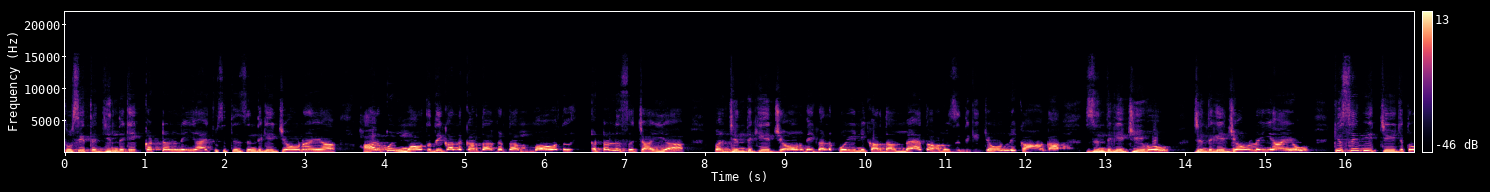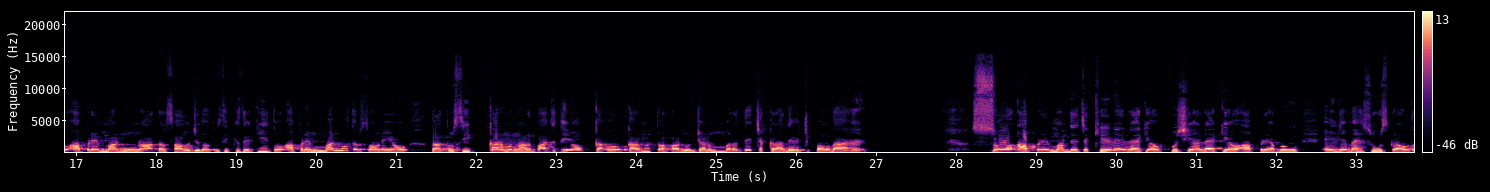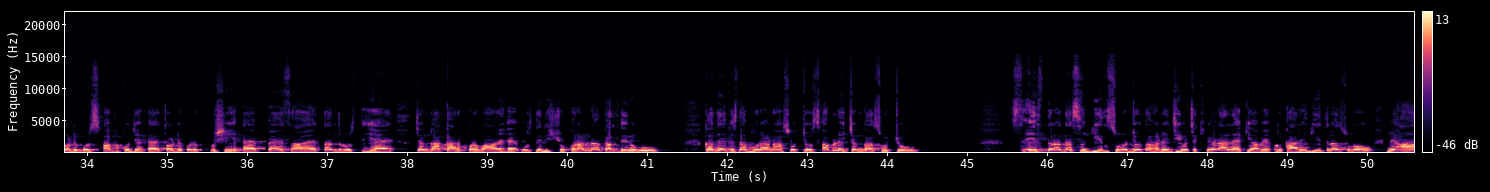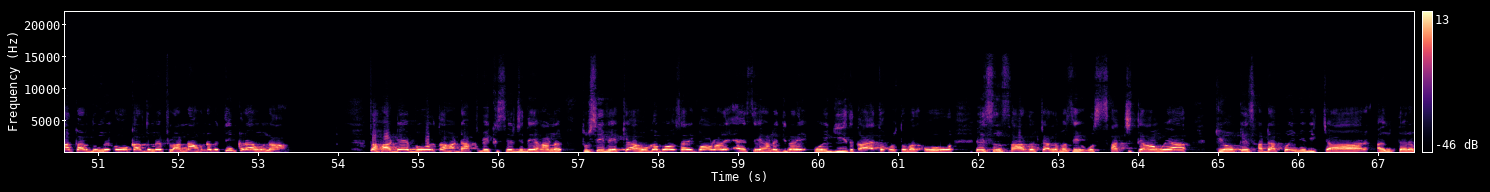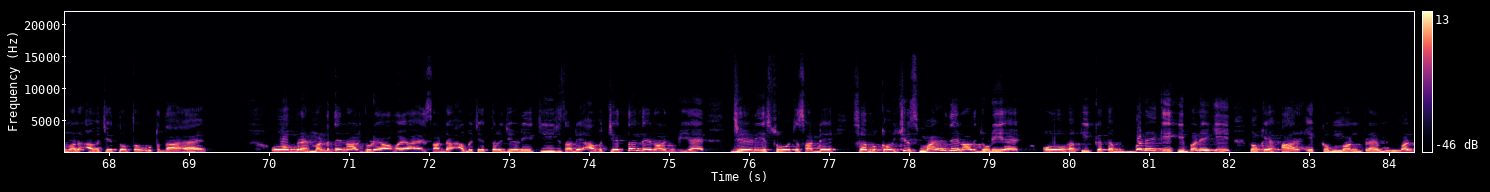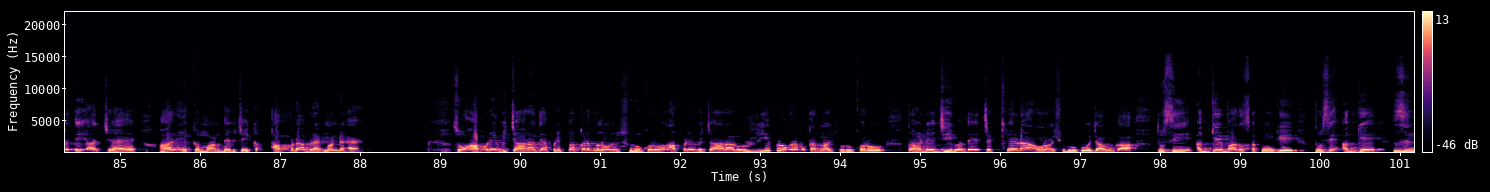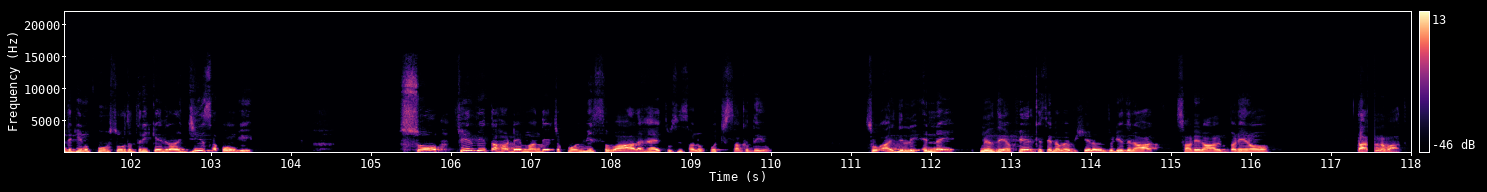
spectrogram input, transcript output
ਤੁਸੀਂ ਤੇ ਜ਼ਿੰਦਗੀ ਕੱਟਣ ਨਹੀਂ ਆਏ, ਤੁਸੀਂ ਇੱਥੇ ਜ਼ਿੰਦਗੀ ਜਿਉਣ ਆਏ ਆ। ਹਰ ਕੋਈ ਮੌਤ ਦੀ ਗੱਲ ਕਰਦਾ ਫਿਰਦਾ, ਮੌਤ ਅਟਲ ਸਚਾਈ ਆ। ਪਰ ਜ਼ਿੰਦਗੀ ਜਿਉਣ ਦੀ ਗੱਲ ਕੋਈ ਨਹੀਂ ਕਰਦਾ। ਮੈਂ ਤੁਹਾਨੂੰ ਜ਼ਿੰਦਗੀ ਜਿਉਣ ਲਈ ਕਹਾਂਗਾ, ਜ਼ਿੰਦਗੀ ਜੀਵੋ, ਜ਼ਿੰਦਗੀ ਜਿਉਣ ਲਈ ਆਏ ਹੋ ਕਿਸੇ ਵੀ ਚੀਜ਼ ਤੋਂ ਆਪਣੇ ਮਨ ਨੂੰ ਨਾ ਤਰਸਾਓ। ਜਦੋਂ ਤੁਸੀਂ ਕਿਸੇ ਚੀਜ਼ ਤੋਂ ਆਪਣੇ ਮਨ ਨੂੰ ਤਰਸਾਉਣੇ ਹੋ, ਤਾਂ ਤੁਸੀਂ ਕਰਮ ਨਾਲ ਬਚਦੇ ਹੋ। ਉਹ ਕਰਮ ਤੁਹਾਨੂੰ ਜਨਮ ਮਰਨ ਦੇ ਚੱਕਰਾਂ ਦੇ ਵਿੱਚ ਪਾਉਂਦਾ ਹੈ। ਸੋ ਆਪਣੇ ਮਨ ਦੇ ਵਿੱਚ ਖੇੜੇ ਲੈ ਕੇ ਆਓ, ਖੁਸ਼ੀਆਂ ਲੈ ਕੇ ਆਓ, ਆਪਣੇ ਆਪ ਨੂੰ ਇੰਜ ਮਹਿਸੂਸ ਕਰਾਓ, ਤੁਹਾਡੇ ਕੋਲ ਸਭ ਕੁਝ ਹੈ, ਤੁਹਾਡੇ ਕੋਲ ਖੁਸ਼ੀ ਹੈ, ਪੈਸਾ ਹੈ, ਤੰਦਰੁਸਤੀ ਹੈ, ਚੰਗਾ ਘਰ ਪਰਿਵਾਰ ਹੈ, ਉਸ ਦੇ ਲਈ ਸ਼ੁਕਰਾਨਾ ਕਰਦੇ ਰਹੋ। ਕਦੇ ਕਿਸੇ ਦਾ ਬੁਰਾ ਨਾ ਸੋਚੋ, ਸਭ ਲਈ ਚੰਗਾ ਸੋਚੋ। ਇਸ ਤਰ੍ਹਾਂ ਦਾ ਸੰਗੀਤ ਸੁਣੋ, ਜੋ ਤੁਹਾਡੇ ਜੀਵਨ 'ਚ ਖੇੜਾ ਲੈ ਕੇ ਆਵੇ, ਹੰਕਾਰੀ ਗੀਤ ਨਾ ਸੁਣੋ, ਮੈਂ ਆ ਕਰ ਦੂੰ, ਮੈਂ ਉਹ ਕਰ ਦੂੰ, ਮੈਂ ਫਲਾਨਾ ਹੁਣਾ ਮੈਂ ਤਿੰਕੜਾ ਹੁਣਾ ਤੁਹਾਡੇ ਬੋਲ ਤੁਹਾਡਾ ਭਵਿੱਖ ਸਿਰਜਦੇ ਹਨ। ਤੁਸੀਂ ਵੇਖਿਆ ਹੋਊਗਾ ਬਹੁਤ ਸਾਰੇ ਗਾਉਣ ਵਾਲੇ ਐਸੇ ਹਨ ਜਿਨ੍ਹਾਂ ਨੇ ਕੋਈ ਗੀਤ ਗਾਇਆ ਤੇ ਉਸ ਤੋਂ ਬਾਅਦ ਉਹ ਇਸ ਸੰਸਾਰ ਤੋਂ ਚੱਲ ਵਸੇ। ਉਹ ਸੱਚ ਤਾਂ ਹੋਇਆ, ਕਿਉਂਕਿ ਸਾਡਾ ਕੋਈ ਵੀ ਵਿਚਾਰ ਅੰਤਰ ਮਨ ਅਵਚੇਤਨ ਤੋਂ ਉੱਠਦਾ ਹੈ। ਉਹ ਬ੍ਰਹਿਮੰਡ ਦੇ ਨਾਲ ਜੁੜਿਆ ਹੋਇਆ ਹੈ। ਸਾਡਾ ਅਵਚੇਤਨ ਜਿਹੜੀ ਚੀਜ਼ ਸਾਡੇ ਅਵਚੇਤਨ ਦੇ ਨਾਲ ਜੁੜੀ ਹੈ, ਜਿਹੜੀ ਸੋਚ ਸਾਡੇ ਸਬਕੌਂਸ਼ੀਅਸ ਮਾਈਂਡ ਦੇ ਨਾਲ ਜੁੜੀ ਹੈ ਉਹ ਹਕੀਕਤ ਬਣੇਗੀ ਹੀ ਬਣੇਗੀ, ਕਿਉਂਕਿ ਹਰ ਇੱਕ ਮਨ ਬ੍ਰਹਿਮੰਡ ਦੀ ਅੰਸ਼ ਹੈ, ਹਰ ਇੱਕ ਮਨ ਦੇ ਵਿੱਚ ਇੱਕ ਆਪਣਾ ਬ੍ਰਹਿਮੰਡ ਹੈ। ਸੋ ਆਪਣੇ ਵਿਚਾਰਾਂ ਤੇ ਆਪਣੀ ਪਕੜ ਬਣਾਉਣੀ ਸ਼ੁਰੂ ਕਰੋ, ਆਪਣੇ ਵਿਚਾਰਾਂ ਨੂੰ ਰੀਪ੍ਰੋਗਰਾਮ ਕਰਨਾ ਸ਼ੁਰੂ ਕਰੋ, ਤੁਹਾਡੇ ਜੀਵਨ ਦੇ ਵਿੱਚ ਖੇੜਾ ਆਉਣਾ ਸ਼ੁਰੂ ਹੋ ਜਾਊਗਾ। ਤੁਸੀਂ ਅੱਗੇ ਵੱਧ ਸਕੋਗੇ, ਤੁਸੀਂ ਅੱਗੇ ਜ਼ਿੰਦਗੀ ਨੂੰ ਖੂਬਸੂਰਤ ਤਰੀਕੇ ਦੇ ਨਾਲ ਜੀ ਸਕੋਗੇ। ਸੋ ਫਿਰ ਵੀ ਤੁਹਾਡੇ ਮਨ ਦੇ ਵਿੱਚ ਕੋਈ ਵੀ ਸਵਾਲ ਹੈ, ਤੁਸੀਂ ਸਾਨੂੰ ਪੁੱਛ ਸਕਦੇ ਹੋ। ਸੋ ਅੱਜ ਦੇ ਲਈ ਇੰਨਾ ਹੀ। ਮਿਲਦੇ ਹਾਂ ਫਿਰ ਕਿਸੇ ਨਵੇਂ ਵਿਸ਼ੇ ਨਵੇਂ ਵੀਡੀਓ ਦੇ ਨਾਲ। ਸਾਡੇ ਨਾਲ ਬਣੇ ਰਹੋ। ਧੰਨਵਾਦ।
